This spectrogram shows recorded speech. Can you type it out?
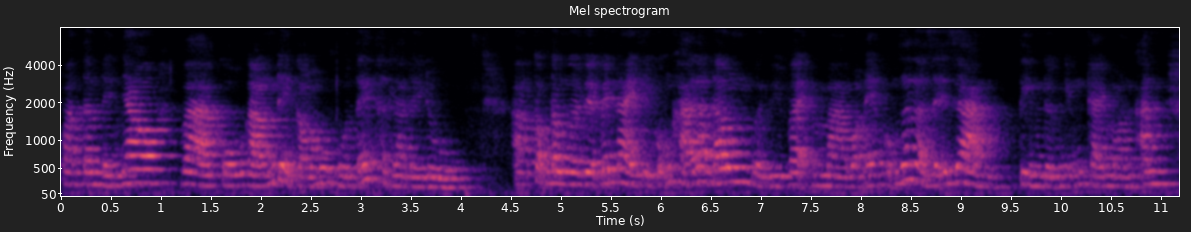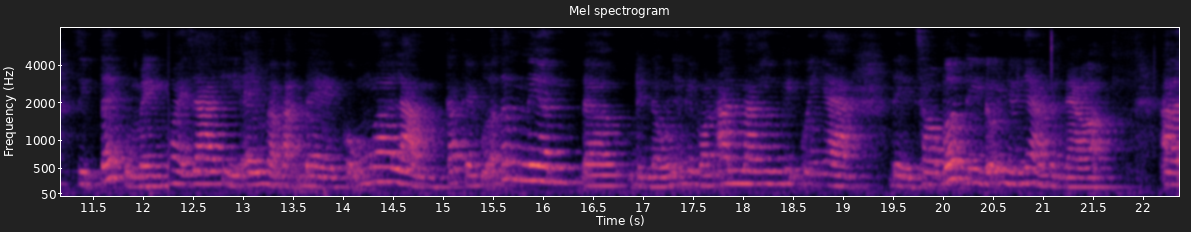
quan tâm đến nhau và cố gắng để có một mùa Tết thật là đầy đủ. À, cộng đồng người Việt bên này thì cũng khá là đông bởi vì vậy mà bọn em cũng rất là dễ dàng tìm được những cái món ăn dịp Tết của mình. Ngoài ra thì em và bạn bè cũng à, làm các cái bữa tất niên à, để nấu những cái món ăn mang hương vị quê nhà để cho bớt đi nỗi nhớ nhà phần nào ạ. À,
